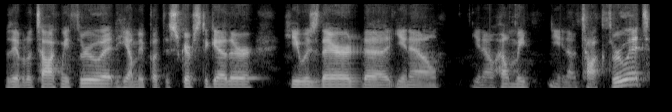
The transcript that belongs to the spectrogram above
was able to talk me through it. He helped me put the scripts together. He was there to you know you know help me you know talk through it.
